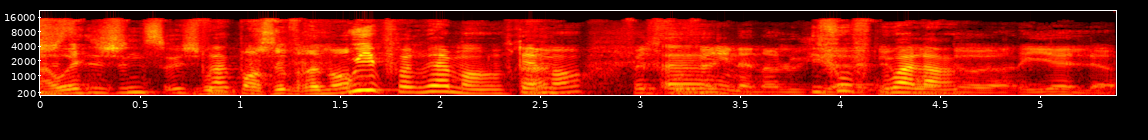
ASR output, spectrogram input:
Ah oui je, Vous le pensez vraiment? Oui, vraiment, vraiment. en fait, il faut faire une analogie il faut, avec le voilà. monde réel.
